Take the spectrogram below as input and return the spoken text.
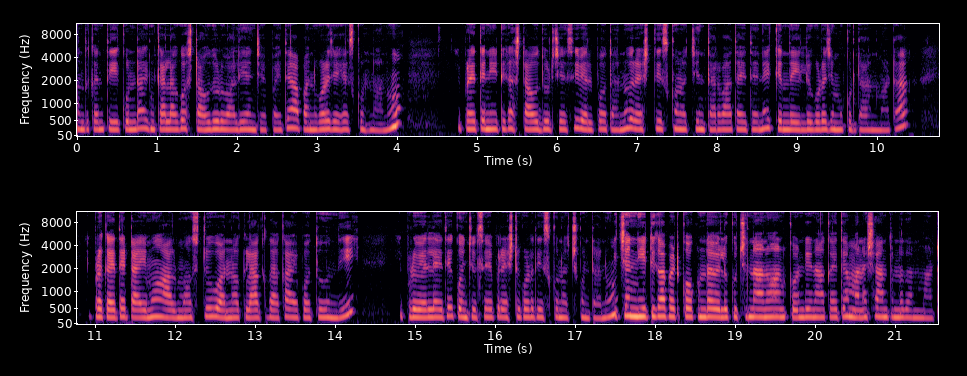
అందుకని తీయకుండా ఇంకా ఎలాగో స్టవ్ దుడవాలి అని చెప్పి అయితే ఆ పని కూడా చేసేసుకుంటున్నాను. ఇప్పుడైతే నీట్గా స్టవ్ దుడిచేసి వెళ్ళిపోతాను. రెస్ట్ తీసుకొని వచ్చిన తర్వాత అయితేనే కింద ఇల్లు కూడా జిమ్ముకుంటాను అనమాట ఇప్పటికైతే టైము ఆల్మోస్ట్ వన్ ఓ క్లాక్ దాకా అయిపోతుంది ఇప్పుడు వెళ్ళైతే కొంచెం సేపు రెస్ట్ కూడా తీసుకొని వచ్చుకుంటాను. కిచెన్ నీట్గా పెట్టుకోకుండా వెళ్ళి కూర్చున్నాను అనుకోండి నాకైతే మనశ్శాంతి ఉండదు అనమాట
